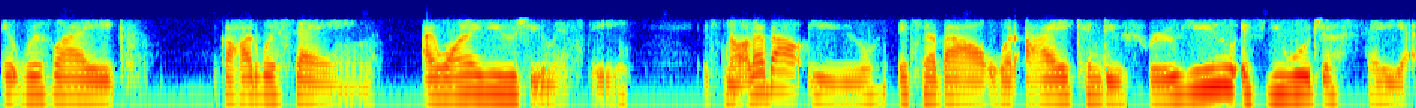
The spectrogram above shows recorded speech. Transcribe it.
it was like God was saying, I want to use you, Misty. It's not about you, it's about what I can do through you if you will just say yes.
